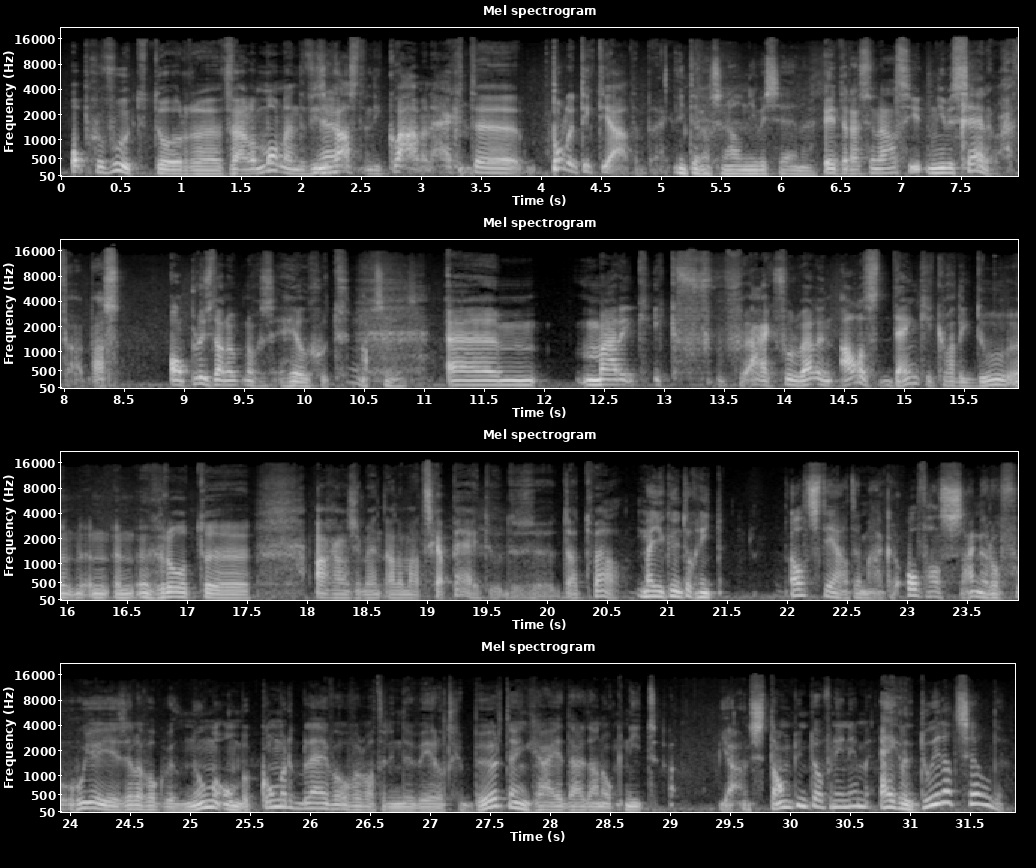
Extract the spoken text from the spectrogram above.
opgevoed door uh, Vuile Mon en de vieze gasten. Die kwamen echt uh, politiek theater brengen. Internationaal nieuwe scène. Internationaal nieuwe scène. Was en plus dan ook nog eens heel goed. Absoluut. Um, maar ik, ik, ja, ik voel wel in alles, denk ik, wat ik doe, een, een, een groot uh, engagement aan de maatschappij toe. Dus uh, dat wel. Maar je kunt toch niet als theatermaker of als zanger of hoe je jezelf ook wil noemen, onbekommerd blijven over wat er in de wereld gebeurt. En ga je daar dan ook niet ja, een standpunt over innemen? Eigenlijk doe je dat zelden.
